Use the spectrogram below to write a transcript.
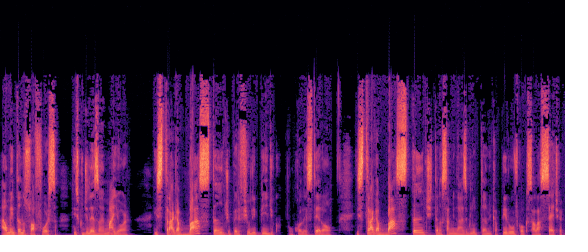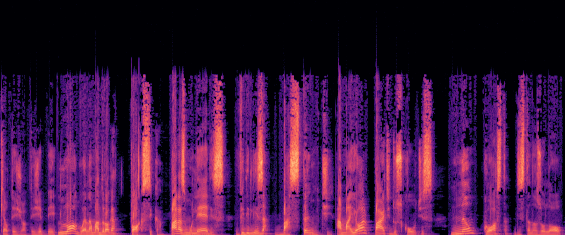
aumentando sua força, risco de lesão é maior. Estraga bastante o perfil lipídico, o colesterol estraga bastante transaminase glutâmica pirúvica oxalacética, que é o TGO-TGP. Logo, ela é uma droga tóxica. Para as mulheres, viriliza bastante. A maior parte dos coaches não gosta de estanazolol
